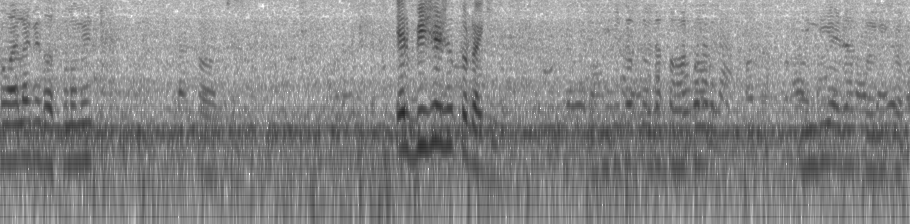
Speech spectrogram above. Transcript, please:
সময় লাগে দশ পনেরো মিনিট। আচ্ছা। এর বিশেষত্বটা কি? এটা তো হয়তো ইন্ডিয়া এটা তৈরি করতে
